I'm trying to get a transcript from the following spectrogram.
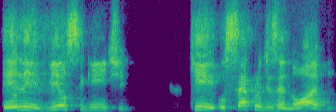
ele via o seguinte, que o século XIX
